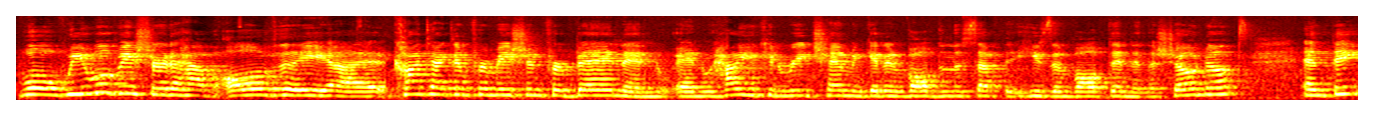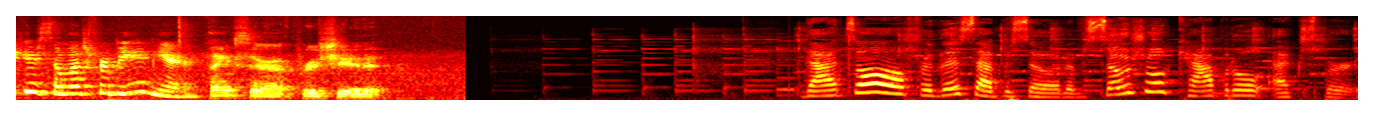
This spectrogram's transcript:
Well, we will be sure to have all of the uh, contact information for Ben and, and how you can reach him and get involved in the stuff that he's involved in in the show notes. And thank you so much for being here. Thanks, Sarah. Appreciate it. That's all for this episode of Social Capital Expert.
